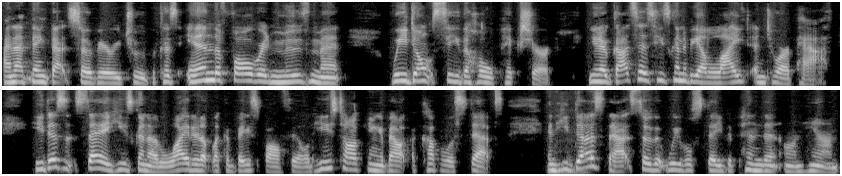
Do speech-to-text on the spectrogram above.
And I think that's so very true because in the forward movement, we don't see the whole picture. You know, God says He's going to be a light into our path. He doesn't say He's going to light it up like a baseball field. He's talking about a couple of steps. And He mm. does that so that we will stay dependent on Him.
